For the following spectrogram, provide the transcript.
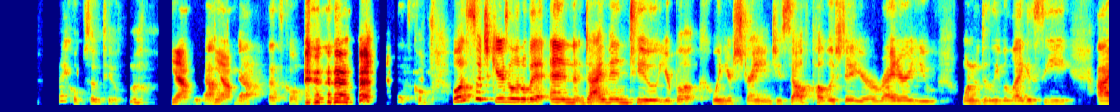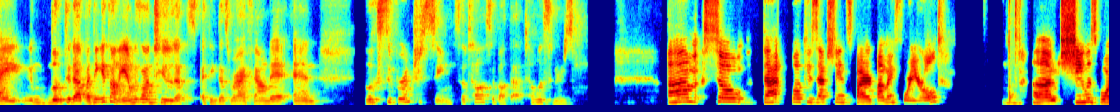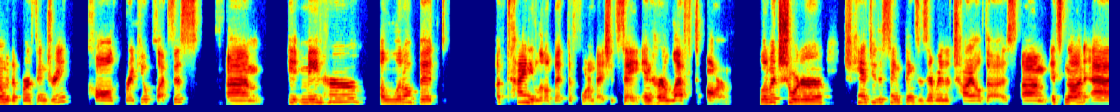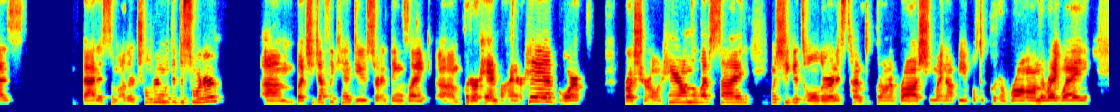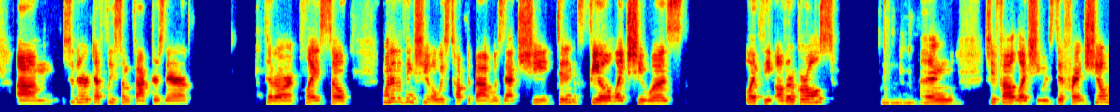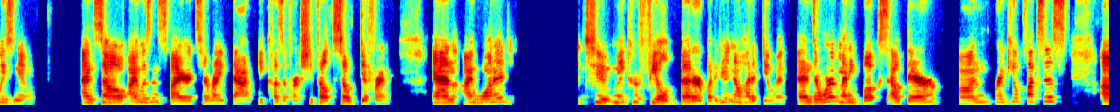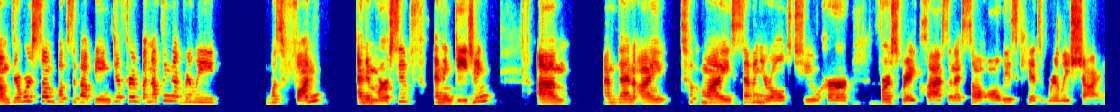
I hope so too. Yeah. Yeah. Yeah. yeah that's cool. that's cool. Well, let's switch gears a little bit and dive into your book, When You're Strange. You self published it. You're a writer. You wanted to leave a legacy. I looked it up. I think it's on Amazon too. That's, I think that's where I found it. And it looks super interesting. So tell us about that. Tell listeners. Um, so that book is actually inspired by my four year old. Mm-hmm. Um, she was born with a birth injury called brachial plexus. Um, it made her a little bit, a tiny little bit deformed, I should say, in her left arm, A little bit shorter. She can't do the same things as every other child does. Um, it's not as bad as some other children with the disorder, um, but she definitely can't do certain things like um, put her hand behind her hip or brush her own hair on the left side. When she gets older and it's time to put on a bra, she might not be able to put her bra on the right way. Um, so there are definitely some factors there that are at play. So one of the things she always talked about was that she didn't feel like she was like the other girls. Mm-hmm. And she felt like she was different. She always knew. And so I was inspired to write that because of her. She felt so different. And I wanted to make her feel better, but I didn't know how to do it. And there weren't many books out there on brachial plexus. Um, there were some books about being different, but nothing that really was fun and immersive and engaging. Um, and then I took my seven year old to her first grade class, and I saw all these kids really shy.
